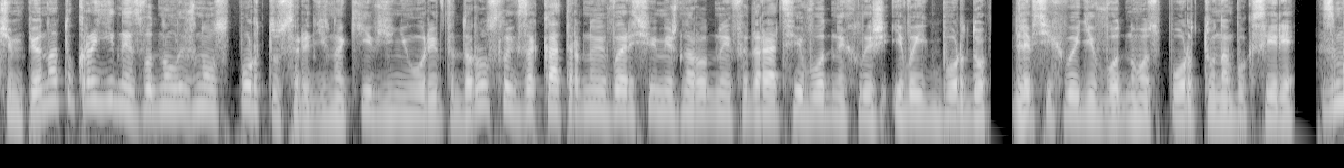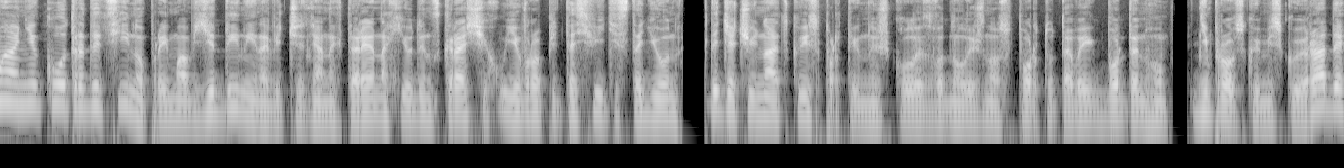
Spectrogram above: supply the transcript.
Чемпіонат України з воднолижного спорту серед юнаків, юніорів та дорослих за катерною версією Міжнародної федерації водних лиж і вейкборду для всіх видів водного спорту на буксирі, змагання якого традиційно приймав єдиний на вітчизняних теренах і один з кращих у Європі та світі стадіон дитячо-юнацької спортивної школи з воднолижного спорту та вейкбордингу Дніпровської міської ради,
